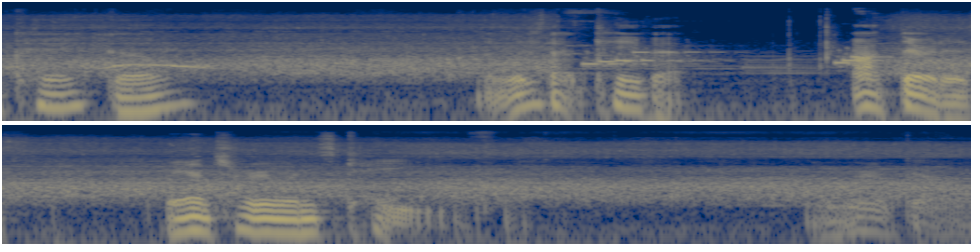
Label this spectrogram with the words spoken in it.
Okay, go. Now, where's that cave at? Ah, there it is. Ranch Ruins Cave. Now, where'd go?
